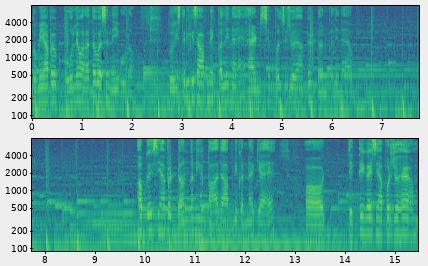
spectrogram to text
तो मैं यहाँ पे बोलने वाला था, वैसे नहीं बोला। तो इस तरीके से आपने कर लेना है एंड सिंपल से जो है यहाँ पे डन कर लेना है अब। अब गई यहाँ पर डन करने के बाद आपने करना क्या है? और देखते हैं गैस यहाँ पर जो है हम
